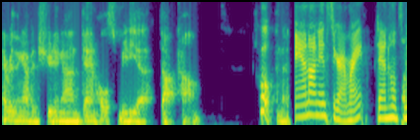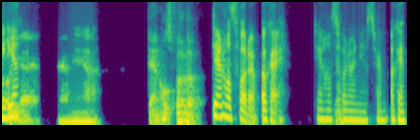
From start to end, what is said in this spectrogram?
everything I've been shooting on danholzmedia.com. Cool. And, then, and on Instagram, right? Dan Holz oh, Media. Yeah, yeah. Dan Holz Photo. Dan Holz Photo. Okay. Dan Holz yeah. Photo on Instagram. Okay.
